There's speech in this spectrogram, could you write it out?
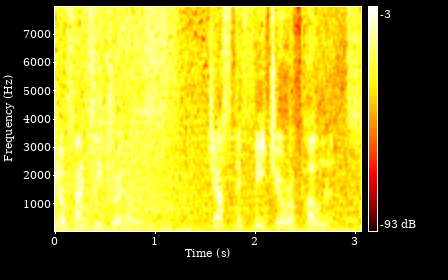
No fancy drills, just defeat your opponents.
